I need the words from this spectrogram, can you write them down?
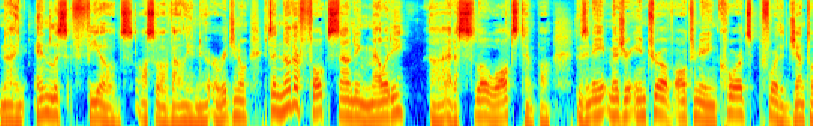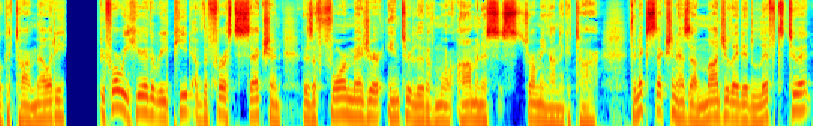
nine, Endless Fields, also a New original. It's another folk sounding melody uh, at a slow waltz tempo. There's an eight measure intro of alternating chords before the gentle guitar melody. Before we hear the repeat of the first section, there's a four measure interlude of more ominous strumming on the guitar. The next section has a modulated lift to it,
